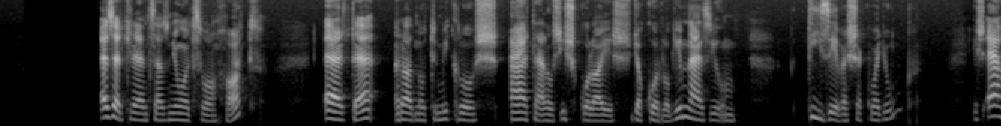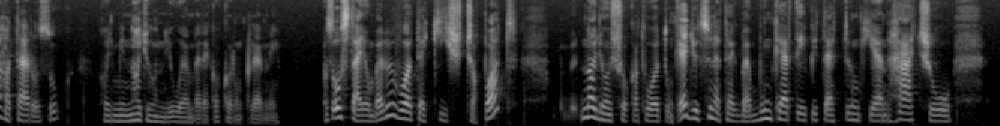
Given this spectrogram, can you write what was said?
1986 ELTE Radnóti Miklós általános iskola és gyakorló gimnázium, tíz évesek vagyunk, és elhatározzuk, hogy mi nagyon jó emberek akarunk lenni. Az osztályon belül volt egy kis csapat, nagyon sokat voltunk együtt, szünetekben bunkert építettünk, ilyen hátsó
